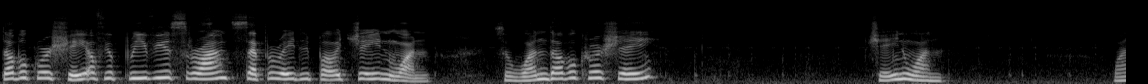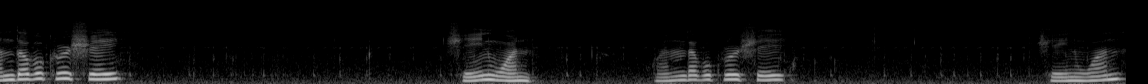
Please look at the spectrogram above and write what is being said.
double crochet of your previous round separated by chain one. So one double crochet chain one. One double crochet chain one. One double crochet chain one.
